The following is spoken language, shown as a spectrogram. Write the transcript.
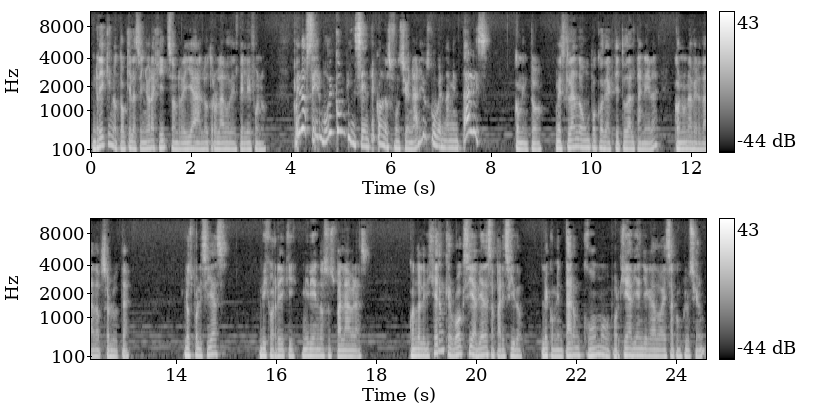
Ricky notó que la señora Heath sonreía al otro lado del teléfono. Puedo ser muy convincente con los funcionarios gubernamentales, comentó, mezclando un poco de actitud altanera con una verdad absoluta. Los policías, dijo Ricky, midiendo sus palabras. Cuando le dijeron que Roxy había desaparecido, ¿le comentaron cómo o por qué habían llegado a esa conclusión?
